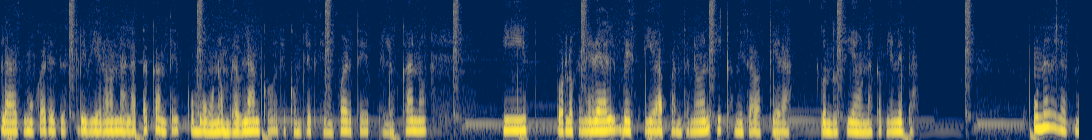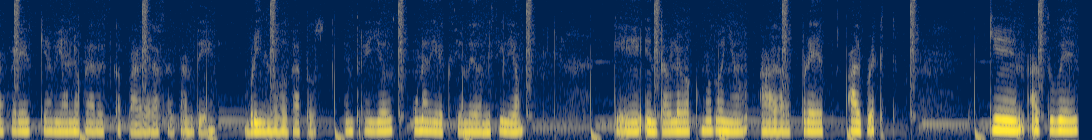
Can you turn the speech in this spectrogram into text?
Las mujeres describieron al atacante como un hombre blanco de complexión fuerte, pelo cano y por lo general vestía pantalón y camisa vaquera conducía una camioneta. Una de las mujeres que habían logrado escapar del asaltante brindó datos, entre ellos una dirección de domicilio que entablaba como dueño a Fred Albrecht, quien a su vez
